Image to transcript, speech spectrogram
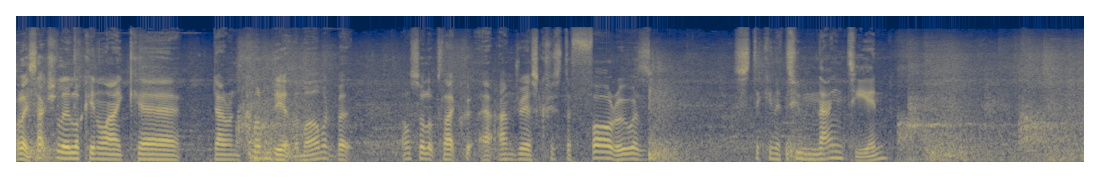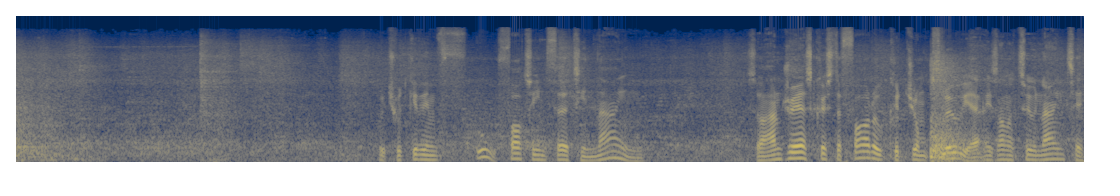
Well, it's actually looking like uh, Darren Cundy at the moment, but also looks like uh, Andreas Christoforou was sticking a 290 in. Which would give him, ooh, 1439. So Andreas Christoforou could jump through yet. He's on a 290.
